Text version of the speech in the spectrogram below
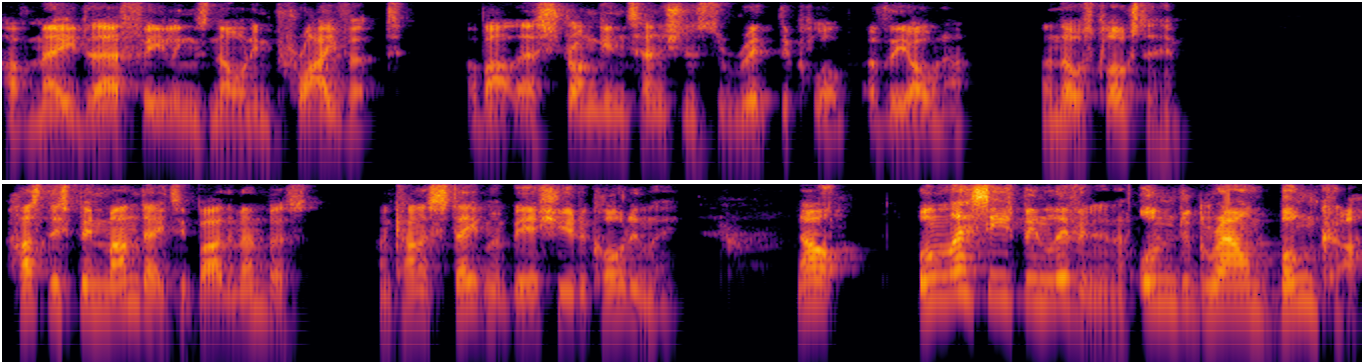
have made their feelings known in private about their strong intentions to rid the club of the owner and those close to him. Has this been mandated by the members? And can a statement be issued accordingly? Now, unless he's been living in an underground bunker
